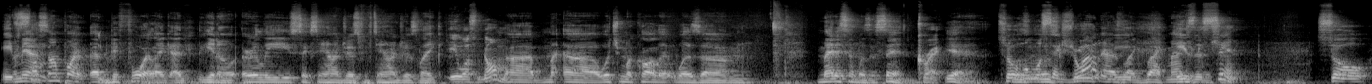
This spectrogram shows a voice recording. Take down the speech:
if I mean, at some- some point uh, before, like at, you know, early 1600s, 1500s, like it was normal. uh, uh, what you might call it was um, medicine was a sin. Correct. Yeah. So was- it homosexuality as like black magic is a sin. So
